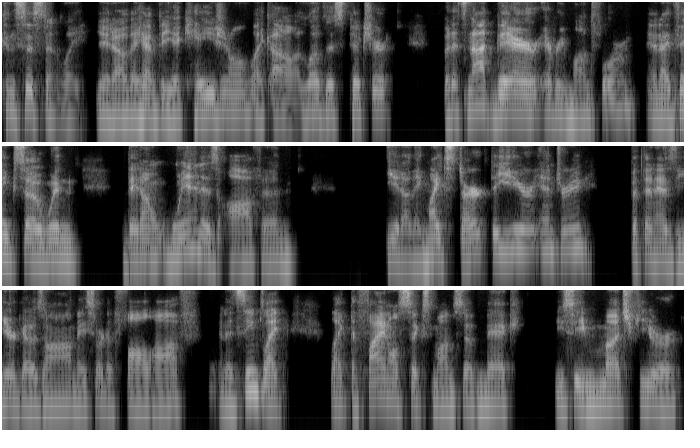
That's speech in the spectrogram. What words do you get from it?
consistently. You know, they have the occasional, like, oh, I love this picture but it's not there every month for them. And I think so when they don't win as often, you know, they might start the year entering, but then as the year goes on, they sort of fall off. And it seems like like the final six months of Mick, you see much fewer.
